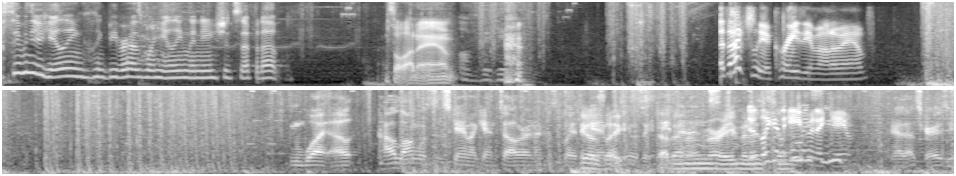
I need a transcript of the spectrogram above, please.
Same with your healing. Like Beaver has more healing than you. Should step it up. That's a lot of amp. Of. That's actually a crazy amount of amp. What? Uh, how long was this game? I can't tell right now. I just played the it was game. I think it was like eight seven minutes. or eight It minutes. was like an eight minute game. Yeah, that's crazy.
